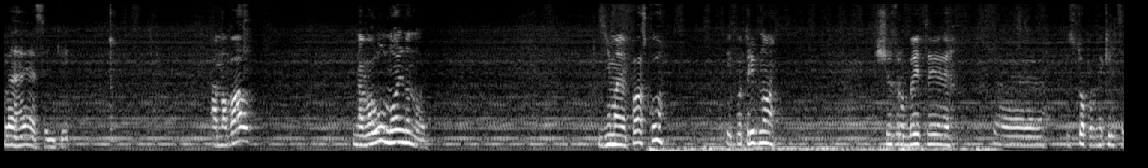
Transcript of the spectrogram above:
легесенький. А навал на валу 0 на 0. Знімаємо фаску і потрібно ще зробити е, підстопорне кільце.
